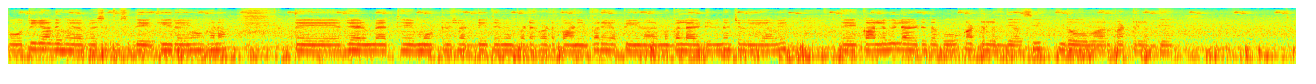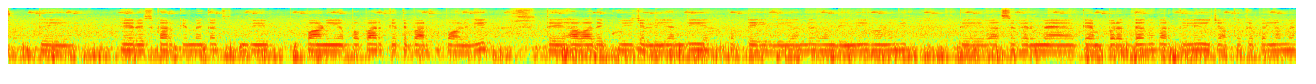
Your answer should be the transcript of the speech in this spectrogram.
ਬਹੁਤ ਹੀ ਜ਼ਿਆਦਾ ਹੋਇਆ ਪਿਆ ਸੀ, ਤੁਸੀਂ ਦੇਖ ਹੀ ਰਹੇ ਹੋ ਹੈ ਨਾ ਅਤੇ ਫਿਰ ਮੈਂ ਇੱਥੇ ਮੋਟਰ ਛੱਡੀ ਅਤੇ ਮੈਂ ਫਟਾਫਟ ਪਾਣੀ ਭਰਿਆ ਪੀਣ ਵਾਲਾ। ਮੈਂ ਕਿਹਾ ਲਾਈਟ ਵੀ ਨਾ ਚਲੀ ਜਾਵੇ ਅਤੇ ਕੱਲ੍ਹ ਵੀ ਲਾਈਟ ਦਾ ਬਹੁਤ ਕੱਟ ਲੱਗਿਆ ਸੀ, ਦੋ ਵਾਰ ਕੱਟ ਲੱਗਿਆ। ਅਤੇ ਫਿਰ ਇਸ ਕਰਕੇ ਮੈਂ ਕਿਹਾ ਵੀ ਪਾਣੀ ਆਪਾਂ ਭਰ ਕੇ ਤੇ ਬਰਫ਼ ਪਾ ਲਈਏ। ਤੇ ਹਵਾ ਦੇਖੋ ਜੀ ਚੱਲੀ ਜਾਂਦੀ ਆ, ਪੱਤੇ ਹਿੱਲੀ ਜਾਂਦੇ ਤੁਹਾਨੂੰ ਦਿੰਦੀ ਹੋਣਗੇ। ਤੇ ਬਸ ਫਿਰ ਮੈਂ ਕੈਂਪਰ ਅੱਧਾ ਕੁ ਕਰਕੇ ਲਈ, ਚੱਕ ਕੇ ਪਹਿਲਾਂ ਮੈਂ।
